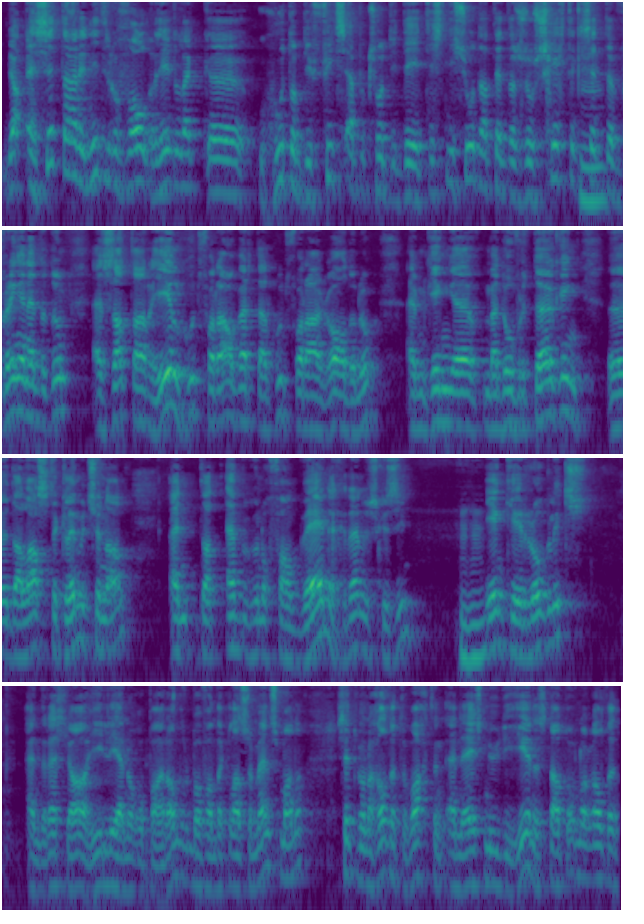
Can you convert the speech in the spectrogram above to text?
Ja, hij zit daar in ieder geval redelijk uh, goed op die fiets, heb ik zo het idee. Het is niet zo dat hij er zo schichtig mm. zit te wringen en te doen. Hij zat daar heel goed vooraan, werd daar goed vooraan gehouden ook. En ging uh, met overtuiging uh, dat laatste klimmetje aan. En dat hebben we nog van weinig renners gezien. Mm -hmm. Eén keer Roglic. En de rest, ja, Healy en nog een paar anderen. Maar van de klassementsmannen zitten we nog altijd te wachten. En hij is nu diegene, staat toch nog altijd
